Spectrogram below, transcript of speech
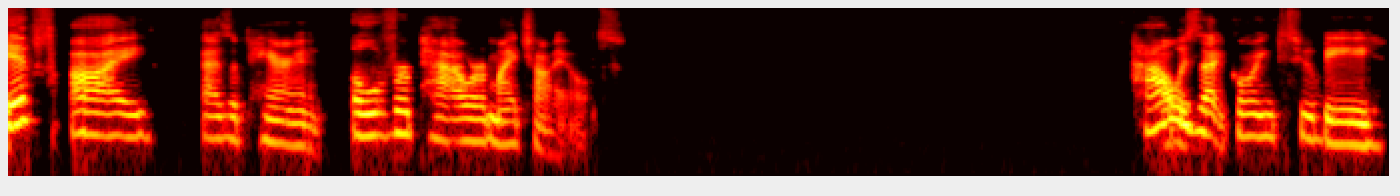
If I, as a parent, overpower my child, how is that going to be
